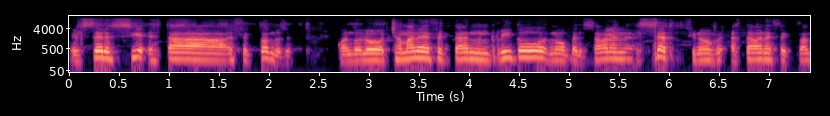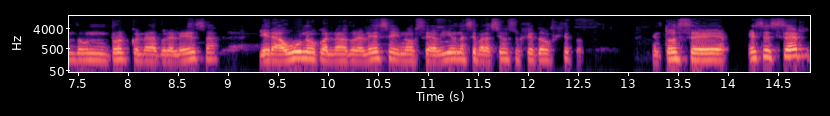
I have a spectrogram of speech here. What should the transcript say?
El ser sí está efectuándose. Cuando los chamanes efectuaban un rito, no pensaban en el ser, sino estaban efectuando un rol con la naturaleza y era uno con la naturaleza y no se había una separación sujeto-objeto. Entonces, ese ser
